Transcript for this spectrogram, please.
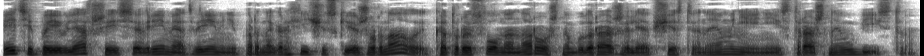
Эти появлявшиеся время от времени порнографические журналы, которые словно нарочно будоражили общественное мнение и страшное убийство.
